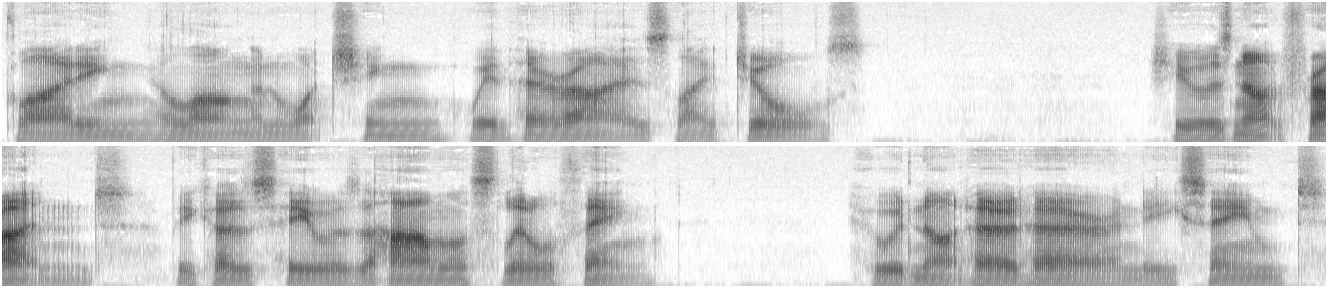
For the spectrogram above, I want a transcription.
gliding along and watching with her eyes like jewels. She was not frightened because he was a harmless little thing who would not hurt her, and he seemed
